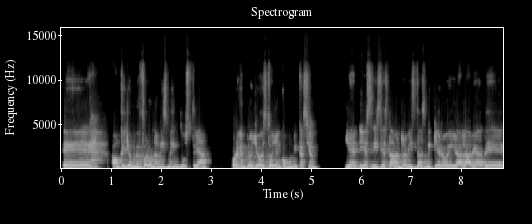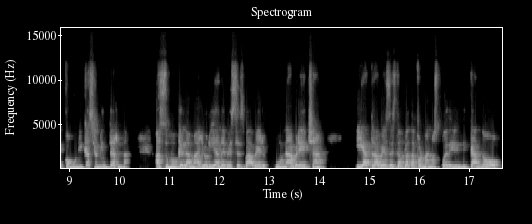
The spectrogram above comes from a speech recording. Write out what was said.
eh, aunque yo me fuera una misma industria, por ejemplo, yo estoy en comunicación y, y, si estaba en revistas, me quiero ir al área de comunicación interna. Asumo que la mayoría de veces va a haber una brecha y a través de esta plataforma nos puede ir indicando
